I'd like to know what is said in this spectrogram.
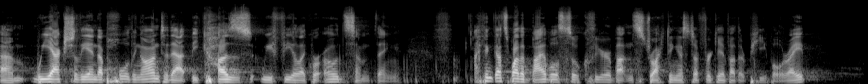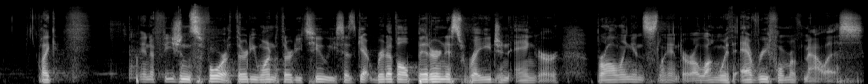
um, we actually end up holding on to that because we feel like we're owed something. I think that's why the Bible is so clear about instructing us to forgive other people, right? Like, in Ephesians 4 31 to 32, he says, Get rid of all bitterness, rage, and anger, brawling and slander, along with every form of malice.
